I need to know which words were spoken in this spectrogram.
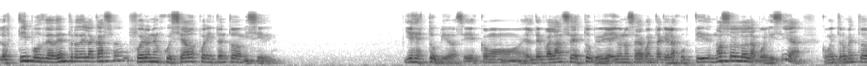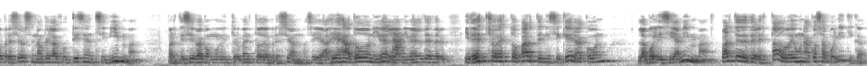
los tipos de adentro de la casa fueron enjuiciados por intento de homicidio. Y es estúpido, así es como el desbalance es estúpido. Y ahí uno se da cuenta que la justicia, no solo la policía como instrumento de opresión, sino que la justicia en sí misma participa como un instrumento de opresión. Así es a todo nivel, a nivel desde y de hecho esto parte ni siquiera con la policía misma, parte desde el Estado, es una cosa política.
